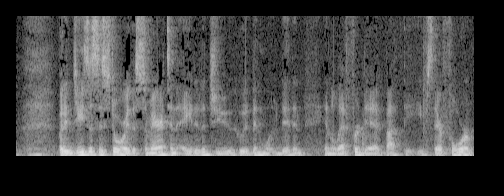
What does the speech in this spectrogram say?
but in Jesus' story, the Samaritan aided a Jew who had been wounded and, and left for dead by thieves, therefore,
